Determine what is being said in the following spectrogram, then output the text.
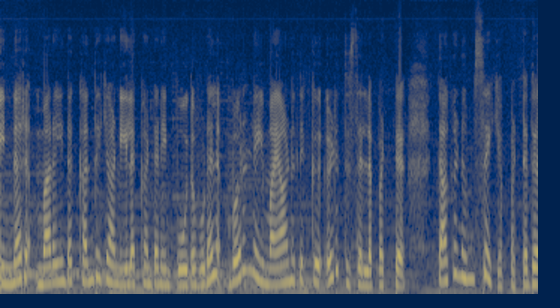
பின்னர் மறைந்த கந்தையா நீலகண்டனின் பூதவுடல் பொருளை மயானத்திற்கு எடுத்து செல்லப்பட்டு தகனம் செய்யப்பட்டது.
